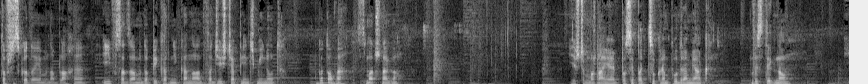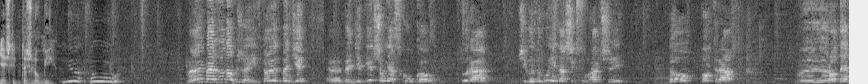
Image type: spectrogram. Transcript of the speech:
To wszystko dajemy na blachę i wsadzamy do piekarnika na 25 minut. Gotowe, smacznego. Jeszcze można je posypać cukrem pudrem jak wystygną, jeśli ktoś lubi. Juhu. No i bardzo dobrze. I to jest, będzie, e, będzie pierwszą jaskółką, która przygotowuje naszych słuchaczy do potraw e, rodem,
